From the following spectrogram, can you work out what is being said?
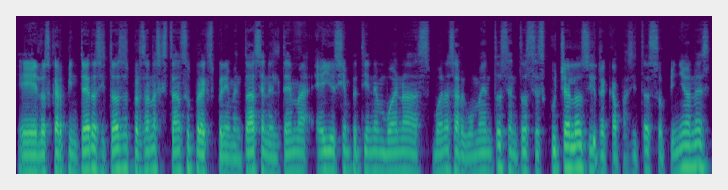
eh, los carpinteros y todas esas personas que están súper experimentadas en el tema. Ellos siempre tienen buenas, buenos argumentos, entonces escúchalos y recapacita sus opiniones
